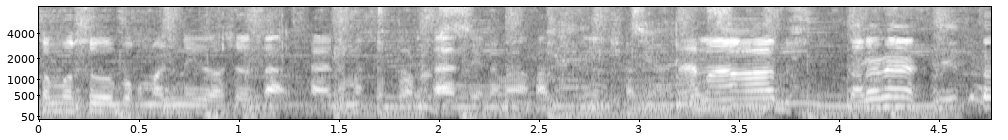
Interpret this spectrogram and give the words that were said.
sumusubok magnegosyo, ta- sana masuportahan din ng mga Cubs Nation. Kaya mga kabs, tara na dito.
